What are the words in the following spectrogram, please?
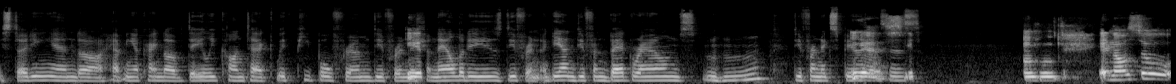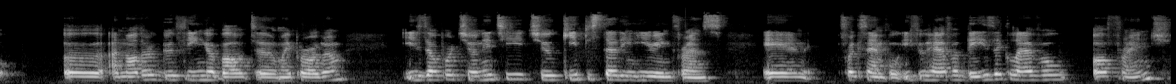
Studying and uh, having a kind of daily contact with people from different yeah. nationalities, different, again, different backgrounds, mm-hmm. different experiences. Yes. Mm-hmm. And also, uh, another good thing about uh, my program is the opportunity to keep studying here in France. And for example, if you have a basic level of French,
